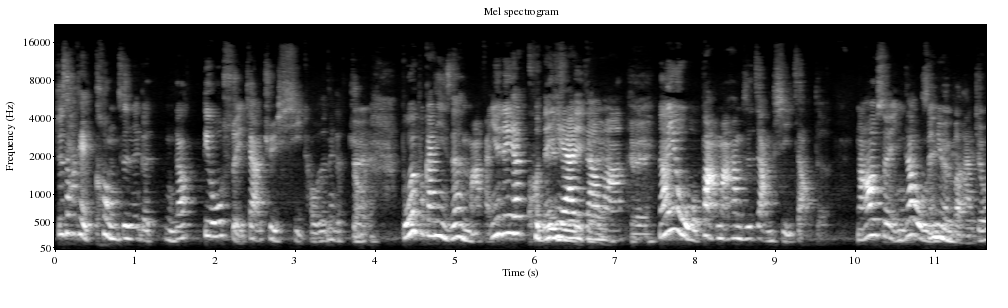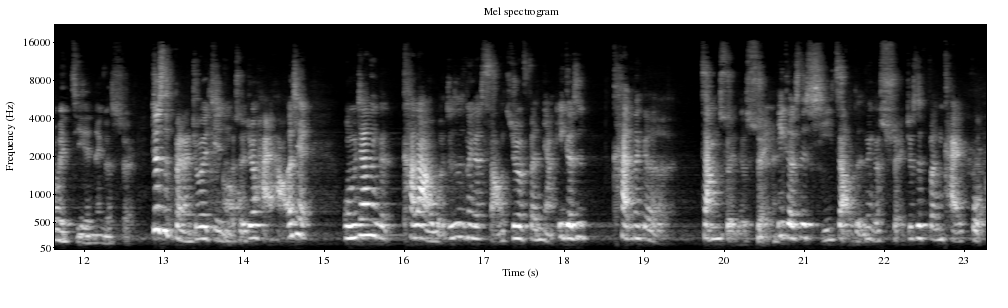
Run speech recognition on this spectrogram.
就是它可以控制那个你知道丢水下去洗头的那个状，不会不干净，只是很麻烦，因为那些捆在压，你知道吗？对。然后因为我爸妈他们是这样洗澡的，然后所以你知道我们你们本来就会接那个水，就是本来就会接那个水，就还好，而且。我们家那个卡拉我就是那个勺子就是分两，一个是看那个脏水的水，一个是洗澡的那个水，就是分开过。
